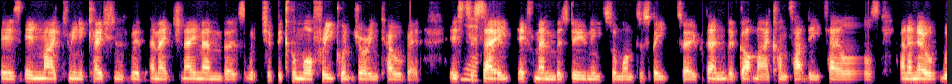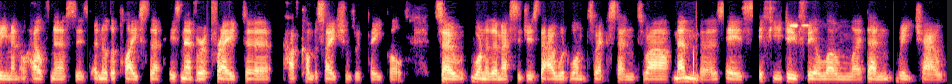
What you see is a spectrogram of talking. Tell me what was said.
is in my communications with MHNA members, which have become more frequent during COVID, is yeah. to say if members do need someone to speak to, then they've got my contact details. And I know we mental health nurses, another place that is never afraid to have conversations with people. So one of the messages that I would want to extend to our members is if you do feel lonely, then reach out.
